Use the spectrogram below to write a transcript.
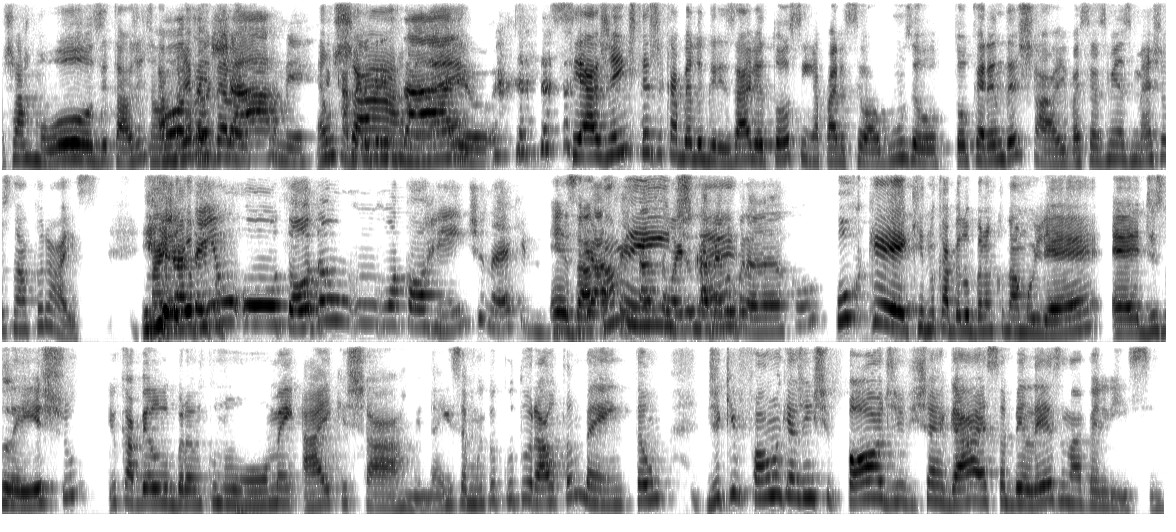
charmoso e tal. A, gente, Nossa, a mulher vai é um charme. É um charme, grisalho. Né? Se a gente deixa cabelo grisalho, eu tô assim, apareceu alguns, eu tô querendo deixar, e vai ser as minhas mechas naturais. Mas já tem um, um, toda uma corrente, né, que Exatamente, do cabelo né? branco. Por que que no cabelo branco na mulher é desleixo e o cabelo branco no homem, ai que charme, né? Isso é muito cultural também. Então, de que forma que a gente pode enxergar essa beleza na velhice?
